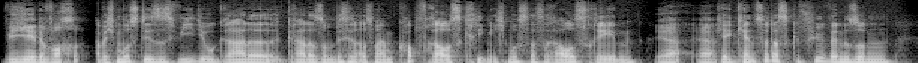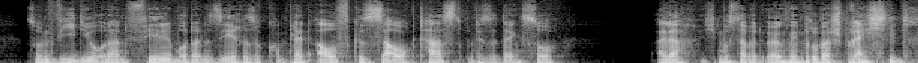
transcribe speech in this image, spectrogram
Wie jede Woche. Aber ich muss dieses Video gerade gerade so ein bisschen aus meinem Kopf rauskriegen. Ich muss das rausreden. Ja, ja. Ke- Kennst du das Gefühl, wenn du so ein, so ein Video oder ein Film oder eine Serie so komplett aufgesaugt hast und dir so denkst so, Alter, ich muss da mit irgendwem drüber sprechen.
